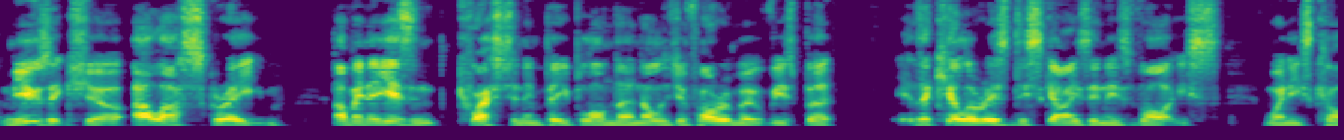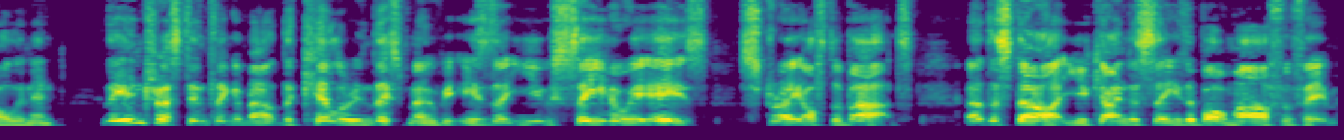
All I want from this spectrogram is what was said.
music show a la Scream. I mean, he isn't questioning people on their knowledge of horror movies, but the killer is disguising his voice when he's calling in. The interesting thing about the killer in this movie is that you see who it is straight off the bat. At the start, you kind of see the bottom half of him,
